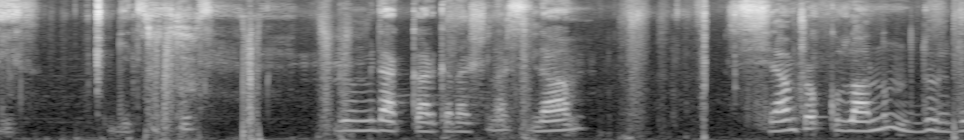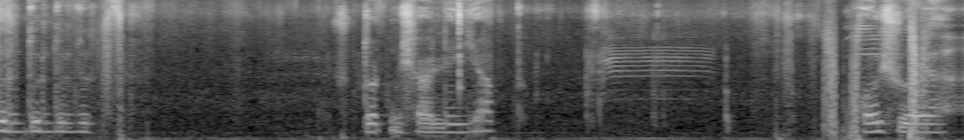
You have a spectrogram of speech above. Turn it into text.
Git. Git git git. Durun bir dakika arkadaşlar. Silahım. Silahım çok kullandım. Dur dur dur dur dur. Şu dört meşaleyi yap. Koy şuraya.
